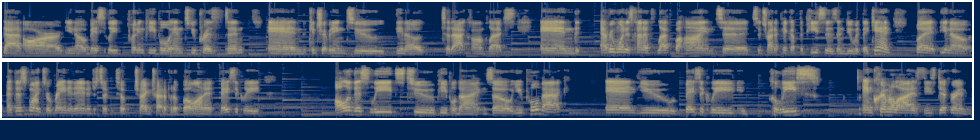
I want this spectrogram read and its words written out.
that are you know basically putting people into prison and contributing to you know to that complex, and everyone is kind of left behind to to try to pick up the pieces and do what they can. But you know, at this point, to rein it in and just to, to try try to put a bow on it, basically, all of this leads to people dying. So you pull back and you basically police and criminalize these different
